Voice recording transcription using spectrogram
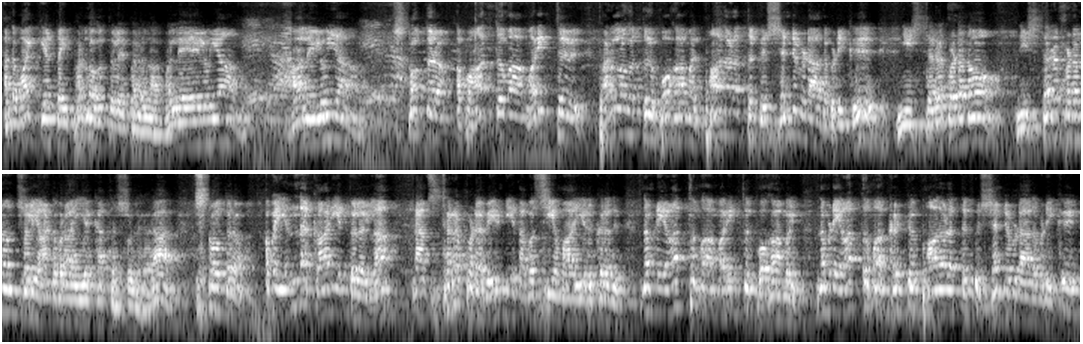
அந்த வாக்கியத்தை பரலோகத்திலே பெறலாம். அல்லேலுயா. ஹalleluya ஸ்தோத்திரம். அப்ப ஆத்மா மறித்து பரலோகத்துக்கு போகாமல் பாதாளத்துக்கு சென்று விடாதபடிக்கு நீ ஸ்திரப்படணும் நீ ஸ்திரப்படணும் சொல்லி ஆண்டவராகிய கத்த சொல்லுகிறார். ஸ்தோத்திரம். அப்ப எந்த காரியத்திலெல்லாம் நாம் ஸ்திரப்பட வேண்டியது அவசியமாயிருக்கிறது. நம்முடைய ஆத்துமா மறித்து போகாமல் நம்முடைய ஆத்துமா கெட்டு பாதாளத்துக்கு சென்று விடாதபடிக்கு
